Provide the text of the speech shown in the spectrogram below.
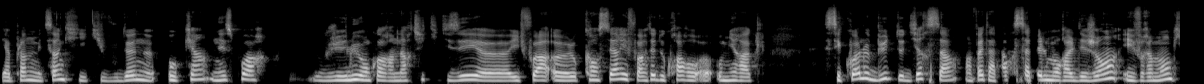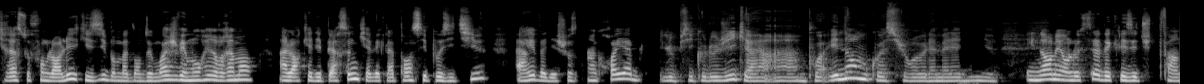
il y a plein de médecins qui, qui vous donnent aucun espoir j'ai lu encore un article qui disait euh, il faut euh, le cancer, il faut arrêter de croire au, miracle. C'est quoi le but de dire ça? En fait, à part saper le moral des gens et vraiment qui restent au fond de leur lit et qui se disent bon bah dans deux mois je vais mourir vraiment. Alors qu'il y a des personnes qui avec la pensée positive arrivent à des choses incroyables. Le psychologique a un poids énorme quoi sur euh, la maladie. Énorme et on le sait avec les études, enfin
